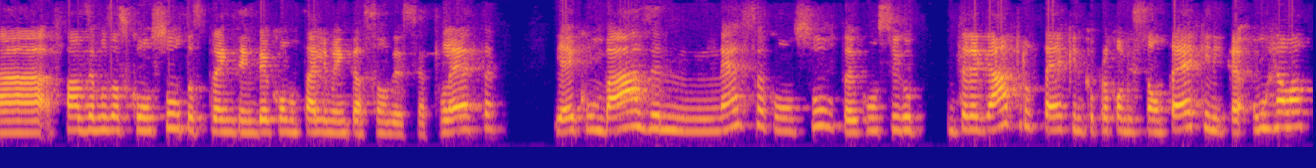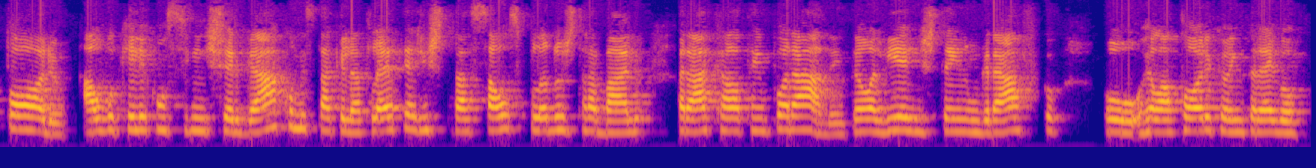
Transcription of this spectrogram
Uh, fazemos as consultas para entender como está a alimentação desse atleta. E aí, com base nessa consulta, eu consigo entregar para o técnico, para a comissão técnica, um relatório, algo que ele consiga enxergar como está aquele atleta e a gente traçar os planos de trabalho para aquela temporada. Então, ali a gente tem um gráfico, o relatório que eu entrego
